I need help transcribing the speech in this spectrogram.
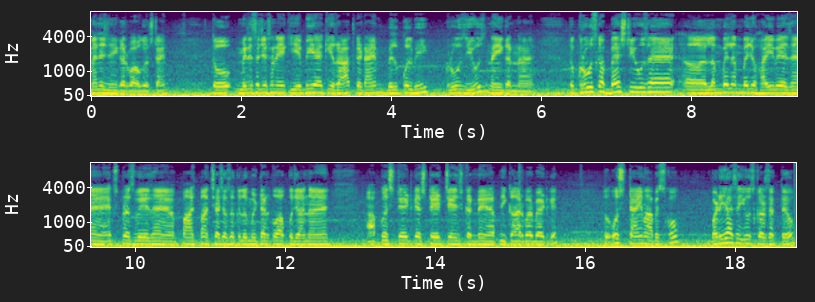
मैनेज नहीं कर पाओगे उस टाइम तो मेरी सजेशन एक ये भी है कि रात के टाइम बिल्कुल भी क्रूज़ यूज़ नहीं करना है। तो क्रूज़ का बेस्ट यूज़ है लंबे लंबे जो हाईवेज हैं एक्सप्रेस वेज हैं पाँच पाँच छः छः सौ किलोमीटर को आपको जाना है। आपको स्टेट के स्टेट चेंज करने हैं अपनी कार पर बैठ के तो उस टाइम आप इसको बढ़िया से यूज़ कर सकते हो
